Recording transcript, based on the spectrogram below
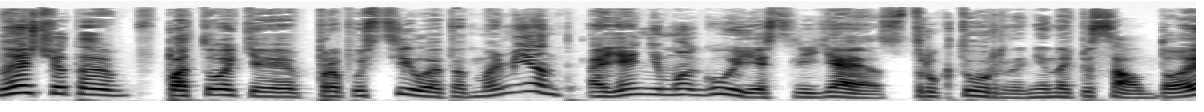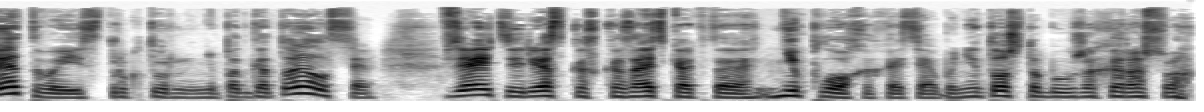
но я что-то в потоке пропустил этот момент, а я не могу, если я структурно не написал до этого и структурно не подготовился, взять и резко сказать как-то неплохо хотя бы, не то чтобы уже хорошо.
